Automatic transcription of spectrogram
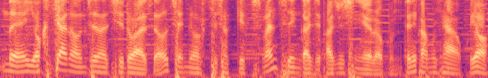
네 역시아는 언제나 지루하죠. 재미없으셨겠지만 지금까지 봐주신 여러분들 감사하고요.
